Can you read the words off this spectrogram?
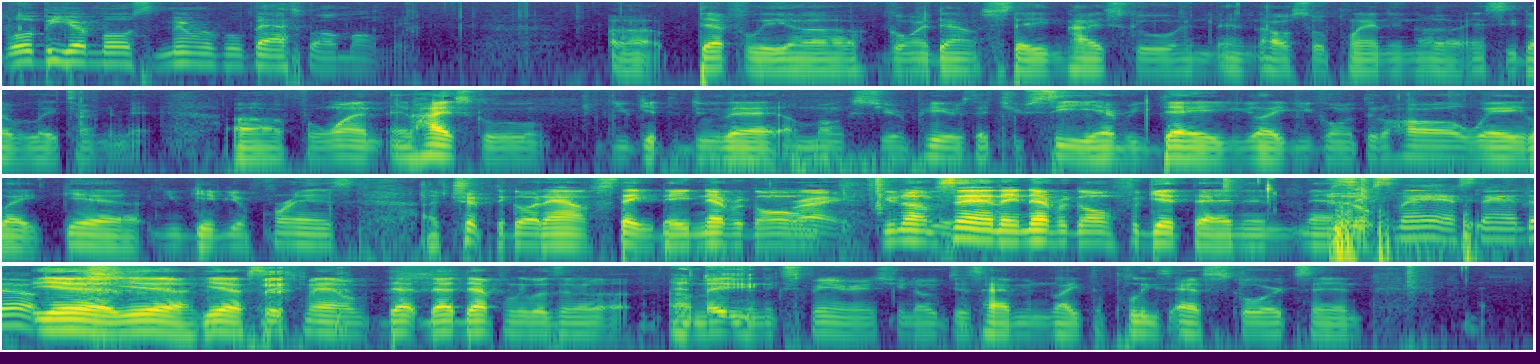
what would be your most memorable basketball moment? Uh, definitely uh, going downstate in high school and, and also playing in uh, NCAA tournament. Uh, for one, in high school, you get to do that amongst your peers that you see every day. You like you going through the hallway, like yeah, you give your friends a trip to go downstate. They never going, Right. you know what I'm saying? They never gonna forget that. And man, Six man, stand up. yeah, yeah, yeah. Six man. That that definitely was an uh, amazing experience. You know, just having like the police escorts and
